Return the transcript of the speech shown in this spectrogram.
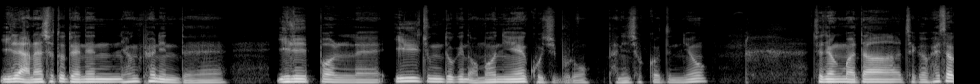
일 안 하셔도 되는 형편인데 일벌레, 일 중독인 어머니의 고집으로 다니셨거든요. 저녁마다 제가 회사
